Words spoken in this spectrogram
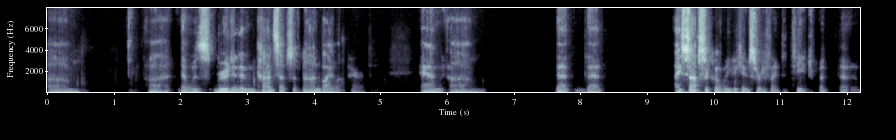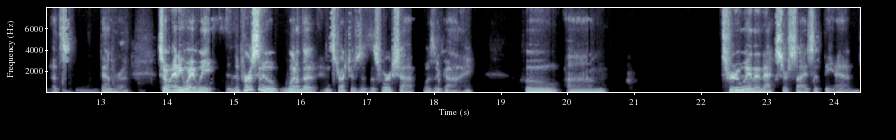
um, uh, that was rooted in concepts of nonviolent parenting, and um, that that I subsequently became certified to teach, but that, that's down the road. So anyway, we the person who one of the instructors of this workshop was a guy who um, threw in an exercise at the end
